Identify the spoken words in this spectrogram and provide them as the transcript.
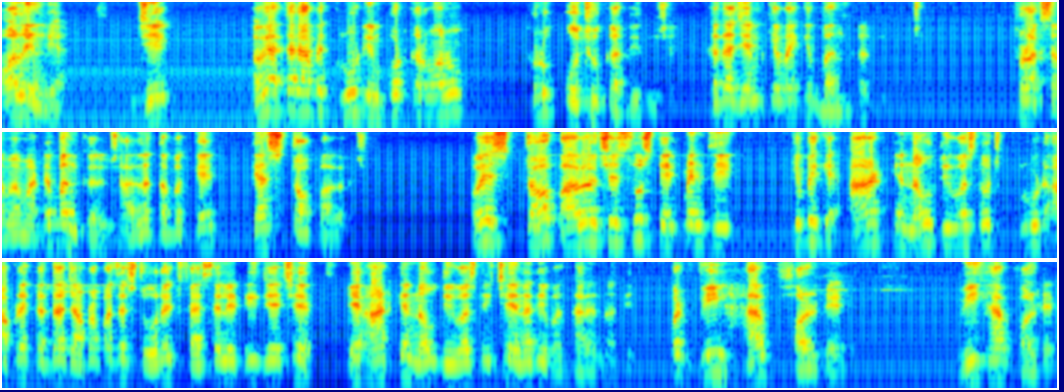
ઓલ ઇન્ડિયા જે હવે અત્યારે આપણે ક્રૂડ ઇમ્પોર્ટ કરવાનું થોડુંક ઓછું કરી દીધું છે. કદાચ એમ કહેવાય કે બંધ કરી દીધું છે. થોડાક સમય માટે બંધ કર્યું છે. હાલના તબક્કે ત્યાં સ્ટોપ આવ્યો છે. હવે સ્ટોપ આવ્યો છે શું સ્ટેટમેન્ટથી કે ભાઈ કે આઠ કે નવ દિવસનું જ ક્રૂડ આપણે કદાચ આપણા પાસે સ્ટોરેજ ફેસિલિટી જે છે, એ આઠ કે નવ દિવસની છે, એનાથી વધારે નથી. But we have halted we have halted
